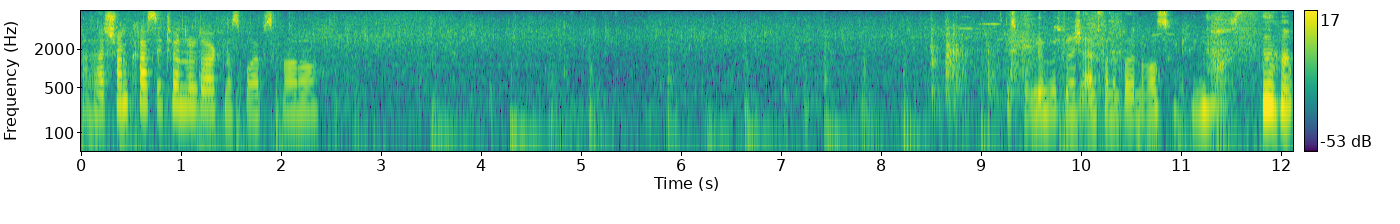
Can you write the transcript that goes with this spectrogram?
Das hat schon krass Eternal Darkness Vibes gerade. Das Problem wird, wenn ich einen von den beiden rauskriegen muss.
